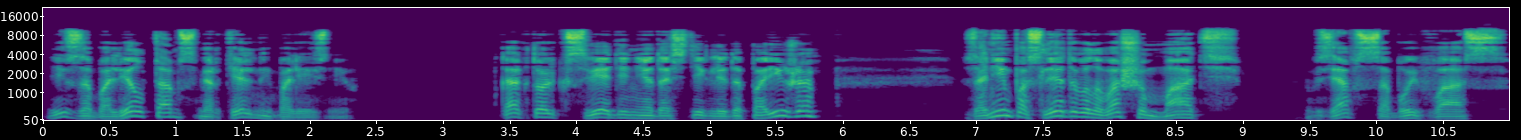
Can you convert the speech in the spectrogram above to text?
и заболел там смертельной болезнью. Как только сведения достигли до Парижа, за ним последовала ваша мать, взяв с собой вас.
